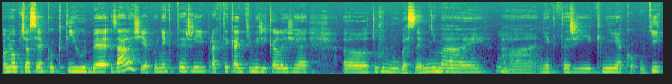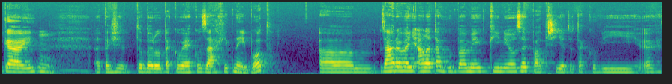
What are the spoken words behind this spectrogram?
on občas jako k té hudbě záleží. Jako někteří praktikanti mi říkali, že uh, tu hudbu vůbec nevnímají mm. a někteří k ní jako utíkají. Mm. Uh, takže to berou takový jako záchytný bod. Um, zároveň ale ta hudba mi k jinioze patří, je to takový, eh,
